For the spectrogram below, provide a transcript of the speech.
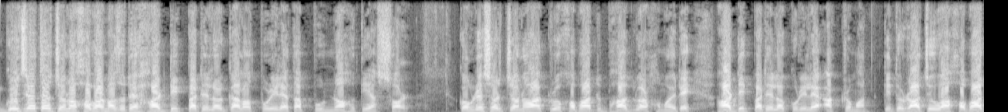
গুজৰাটৰ জনসভাৰ মাজতে হাৰ্দিক পেটেলৰ গালত পৰিল এটা পূৰ্ণ হতীয়া স্বৰ। কংগ্ৰেছৰ জন আক্ৰোশ সভাত ভাগ লোৱাৰ সময়তে হাৰ্দিক পেটেলক কৰিলে আক্ৰমণ। কিন্তু ৰাজহুৱা সভাত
